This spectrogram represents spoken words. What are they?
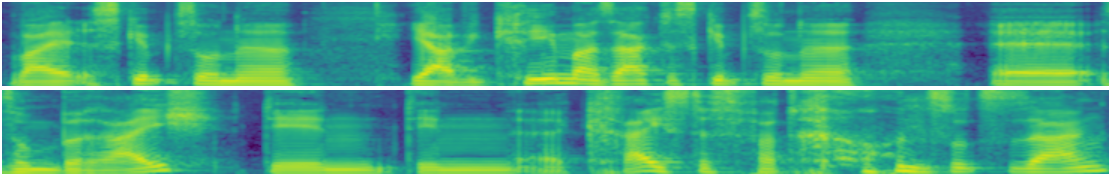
weil es gibt so eine, ja, wie Kremer sagt, es gibt so eine, äh, so einen Bereich, den, den äh, Kreis des Vertrauens sozusagen.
